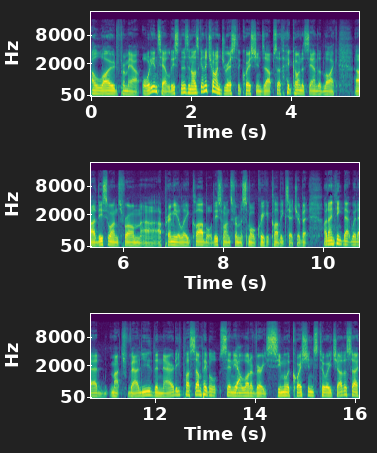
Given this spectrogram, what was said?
a load from our audience, our listeners, and I was going to try and dress the questions up so they kind of sounded like uh, this one's from uh, a Premier League club or this one's from a small cricket club, etc. But I don't think that would add much value, the narrative. Plus, some people send in yeah. a lot of very similar questions to each other. So,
